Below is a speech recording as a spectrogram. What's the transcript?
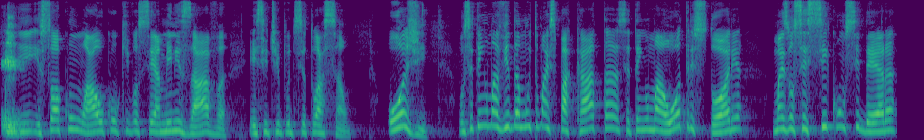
e, e só com o álcool que você amenizava esse tipo de situação. Hoje, você tem uma vida muito mais pacata, você tem uma outra história, mas você se considera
